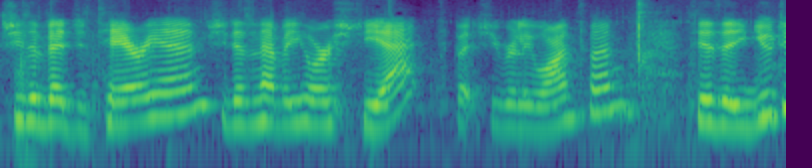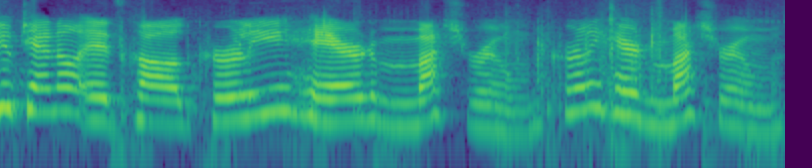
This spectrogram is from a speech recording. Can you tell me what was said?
She's a vegetarian. She doesn't have a horse yet, but she really wants one. She has a YouTube channel. It's called Curly Haired Mushroom. Curly Haired Mushroom.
